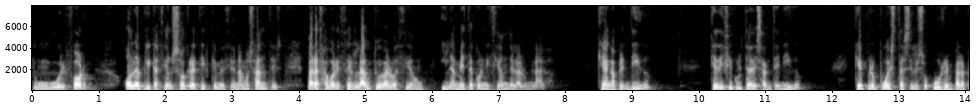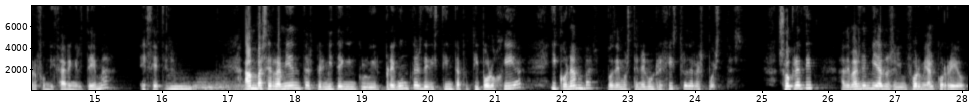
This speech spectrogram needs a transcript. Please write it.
de un Google Form, o la aplicación Socrative que mencionamos antes para favorecer la autoevaluación y la metacognición del alumnado. ¿Qué han aprendido? ¿Qué dificultades han tenido? ¿Qué propuestas se les ocurren para profundizar en el tema? Etcétera. Ambas herramientas permiten incluir preguntas de distinta tipología y con ambas podemos tener un registro de respuestas. Socrative, además de enviarnos el informe al correo,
